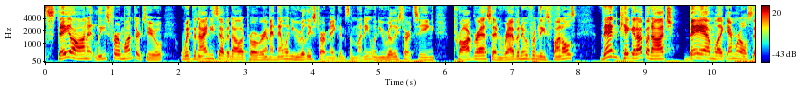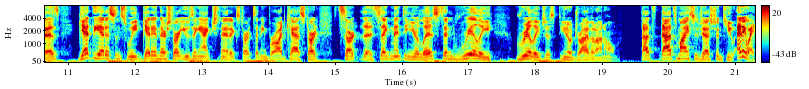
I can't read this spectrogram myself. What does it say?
stay on at least for a month or two with the $97 program. And then when you really start making some money, when you really start seeing progress and revenue from these funnels, Then kick it up a notch. Bam, like Emeril says, get the Etison suite, get in there, start using Actionetics, start sending broadcasts, start start uh, segmenting your lists, and really, really just you know drive it on home. That's that's my suggestion to you. Anyway,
